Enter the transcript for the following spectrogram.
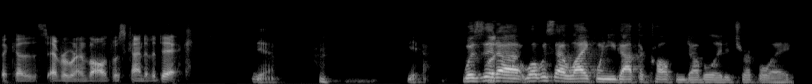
because everyone involved was kind of a dick. Yeah. yeah. Was it uh what was that like when you got the call from double A to triple A?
